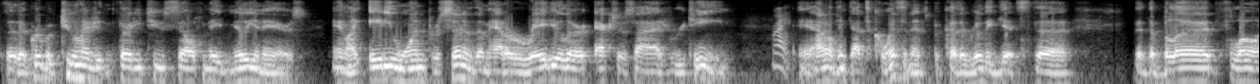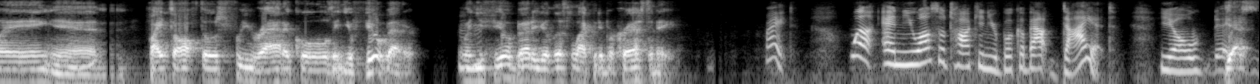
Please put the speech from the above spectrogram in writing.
so the group of 232 self-made millionaires, and like 81% of them had a regular exercise routine. Right. And I don't think that's a coincidence because it really gets the the, the blood flowing and fights off those free radicals, and you feel better. Mm-hmm. When you mm-hmm. feel better, you're less likely to procrastinate. Right. Well, and you also talk in your book about diet. You know, yes.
